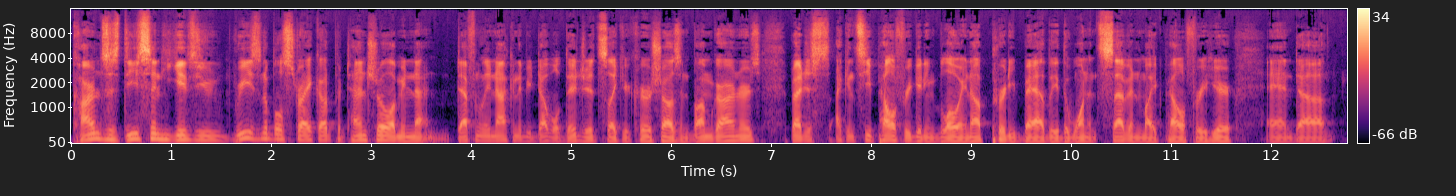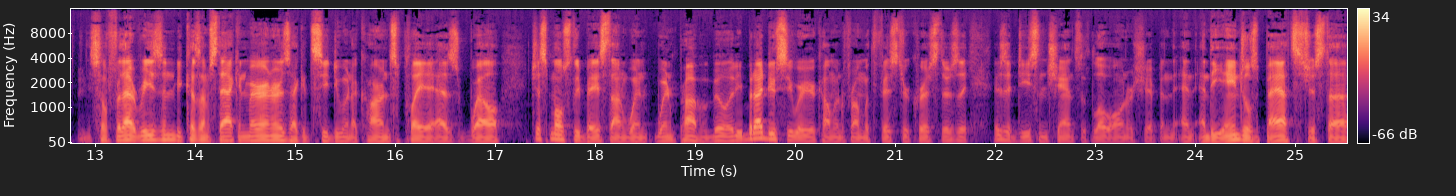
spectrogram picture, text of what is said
Karns is decent. He gives you reasonable strikeout potential. I mean, not, definitely not going to be double digits like your Kershaws and Bumgarners, but I just I can see Pelfrey getting blowing up pretty badly. The one and seven Mike Pelfrey here, and uh, so for that reason, because I'm stacking Mariners, I could see doing a Karns play as well, just mostly based on win win probability. But I do see where you're coming from with Fister, Chris. There's a there's a decent chance with low ownership, and and, and the Angels bats just uh,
